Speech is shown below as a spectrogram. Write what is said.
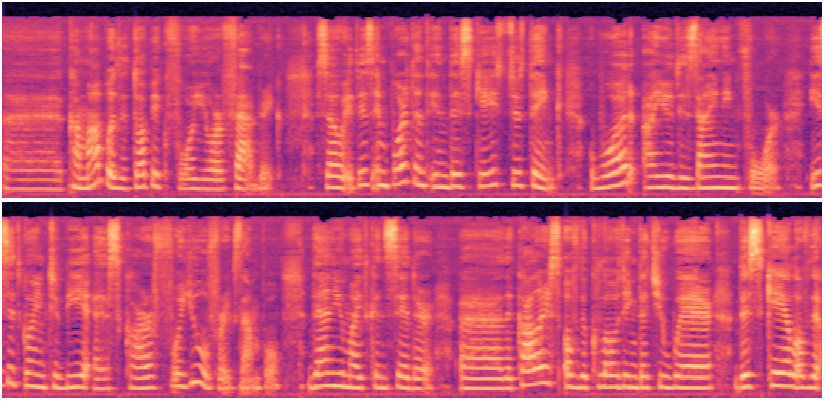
uh, come up with a topic for your fabric. So it is important in this case to think what are you designing for? Is it going to be a scarf for you for example? Then you might consider uh, the colors of the clothing that you wear the scale of the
